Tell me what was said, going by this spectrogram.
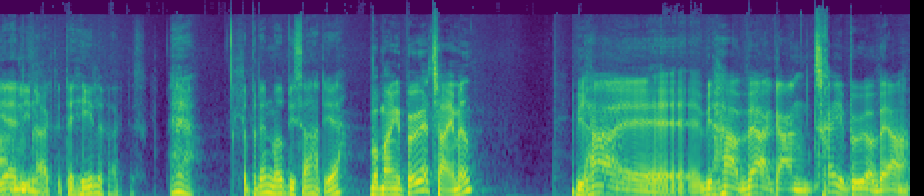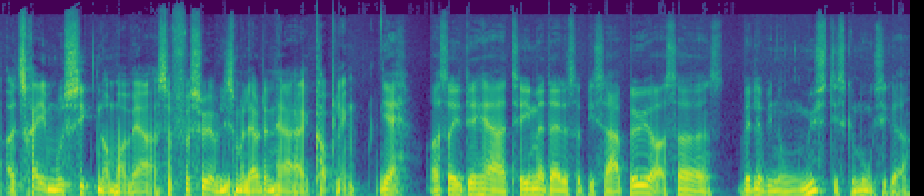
ja, ja, lige nøjagtigt. Det hele faktisk. Ja. Så på den måde bizart, ja. Hvor mange bøger tager I med? Vi har, øh, vi har hver gang tre bøger hver, og tre musiknumre hver, og så forsøger vi ligesom at lave den her kobling. Ja, og så i det her tema, der er det så bizarre bøger, og så vælger vi nogle mystiske musikere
